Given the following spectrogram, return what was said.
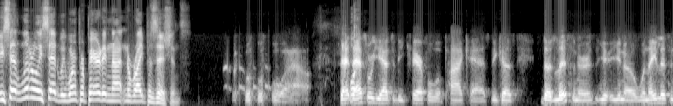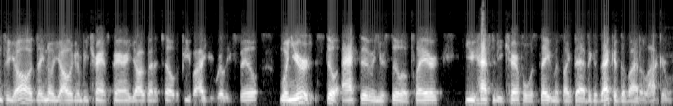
He said literally said we weren't prepared and not in the right positions. wow. That that's where you have to be careful with podcasts because the listeners, you, you know, when they listen to y'all, they know y'all are going to be transparent. Y'all are going to tell the people how you really feel. When you're still active and you're still a player, you have to be careful with statements like that because that could divide a locker room.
